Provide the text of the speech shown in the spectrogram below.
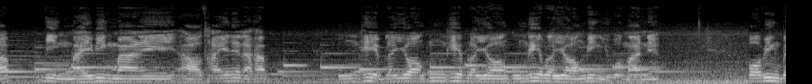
รับวิ่งไปวิ่งมาในอ่าวไทยนี่แหละครับ กรุงเทพระยองกรุงเทพระยองกรุงเทพระยองวิ่งอยู่ประมาณเนี้ยพอวิ่งไป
